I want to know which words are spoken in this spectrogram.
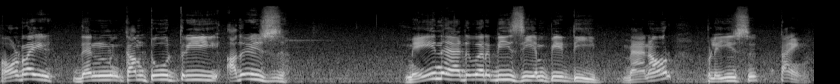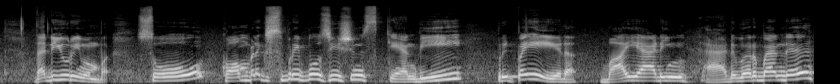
All right then come two three others. Main adverb is mpt manner place time. That you remember. So complex prepositions can be prepared by adding adverb and a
